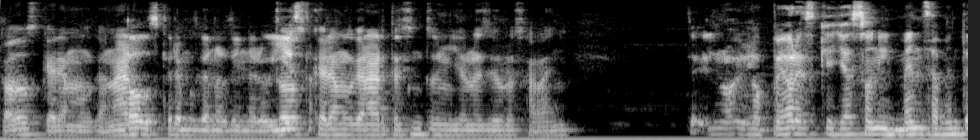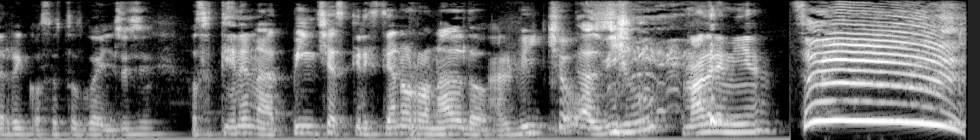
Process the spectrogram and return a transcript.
Todos queremos ganar. Todos queremos ganar dinero. Y Todos esta- queremos ganar 300 millones de euros al año. Lo, y lo peor es que ya son inmensamente ricos estos güeyes. Sí, sí. O sea, tienen a pinches Cristiano Ronaldo. Al bicho. Al bicho. Madre mía.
